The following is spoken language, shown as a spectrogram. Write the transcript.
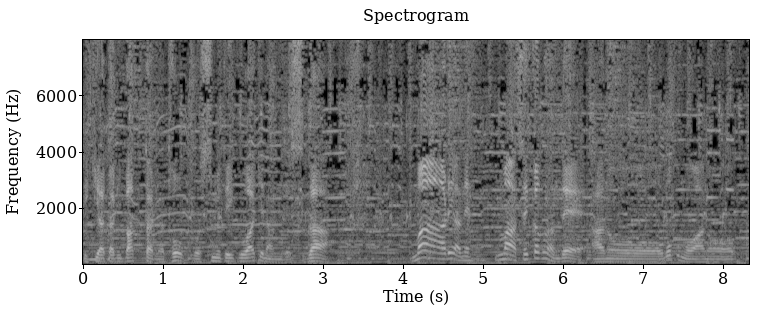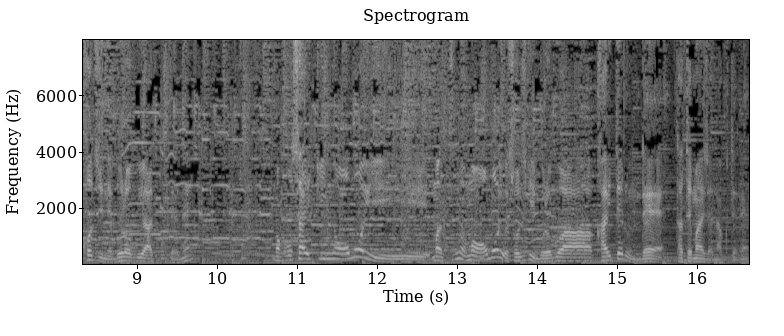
行き当たりばったりなトークを進めていくわけなんですがまああれやね、まあせっかくなんで、あのー、僕もあのー、個人でブログやってね、まあ、ここ最近の思い、まあ、まあ、思いを正直にブログは書いてるんで、建前じゃなくてね、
